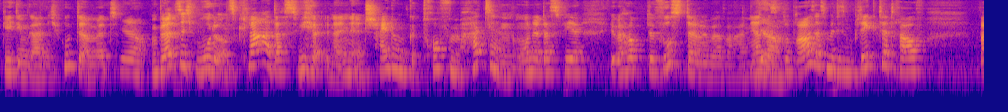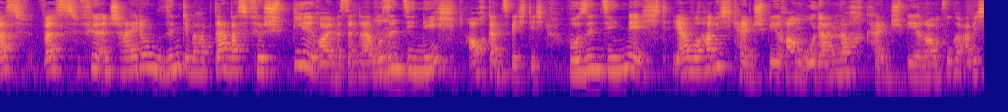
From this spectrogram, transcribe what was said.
geht ihm gar nicht gut damit. Ja. Und plötzlich wurde uns klar, dass wir eine Entscheidung getroffen hatten, ohne dass wir überhaupt bewusst darüber waren. Ja? Ja. Das, du brauchst erstmal diesen Blick darauf, was, was für Entscheidungen sind überhaupt da, was für Spielräume sind da, wo sind sie nicht, auch ganz wichtig, wo sind sie nicht, ja, wo habe ich keinen Spielraum oder noch keinen Spielraum, wo habe ich,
